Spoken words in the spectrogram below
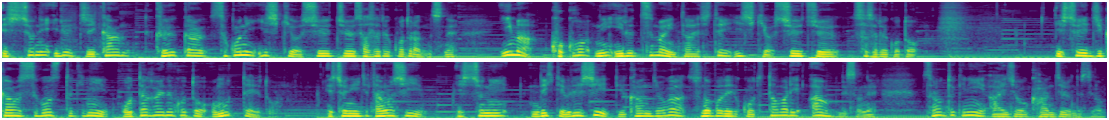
一緒にいる時間空間そこに意識を集中させることなんですね。今ここにいる妻に対して意識を集中させること。一緒に時間を過ごす時にお互いのことを思っていると。一緒にいて楽しい一緒にできて嬉しいっていう感情がその場でこう伝わり合うんですよね。その時に愛情を感じるんですよ。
